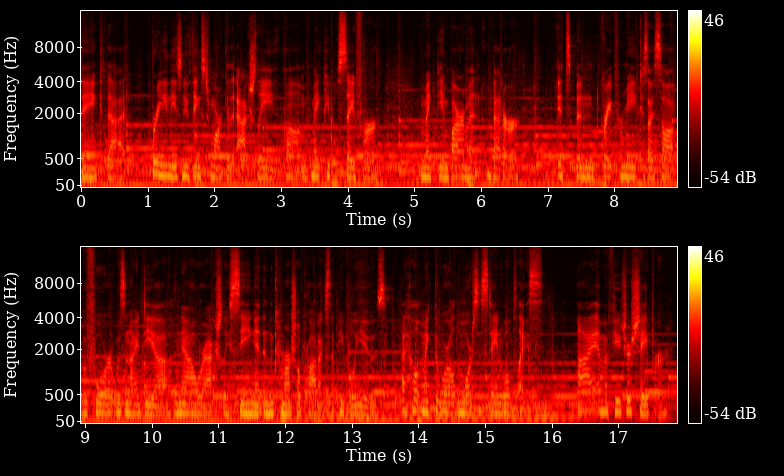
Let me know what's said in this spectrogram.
think that bringing these new things to market that actually um, make people safer, make the environment better, it's been great for me because I saw it before it was an idea. Now we're actually seeing it in the commercial products that people use. I help make the world a more sustainable place. I am a future shaper.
